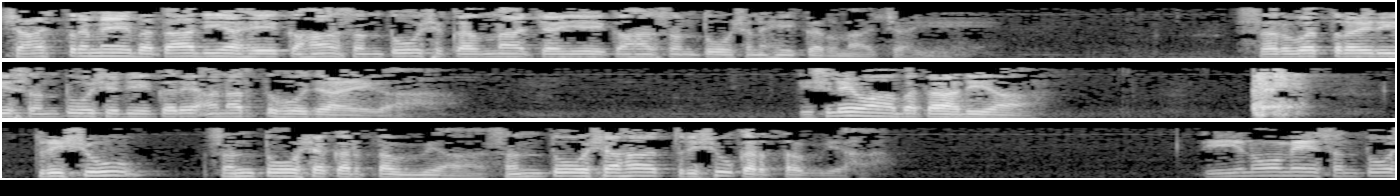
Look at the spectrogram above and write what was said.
शास्त्र में बता दिया है, कहाँ संतोष करना चाहिए, कहाँ संतोष नहीं करना चाहिए। सर्वत्र यदि संतोष यदि करे, अनर्थ हो जाएगा। इसलिए वहाँ बता दिया त्रिशु संतोष कर्तव्य संतोष त्रिशु कर्तव्य। तीनों में संतोष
